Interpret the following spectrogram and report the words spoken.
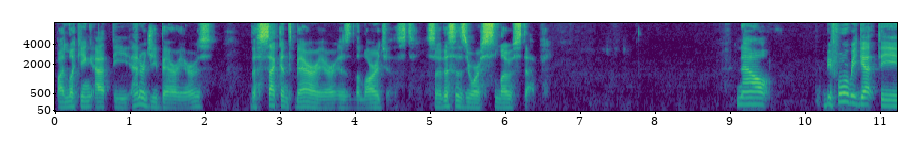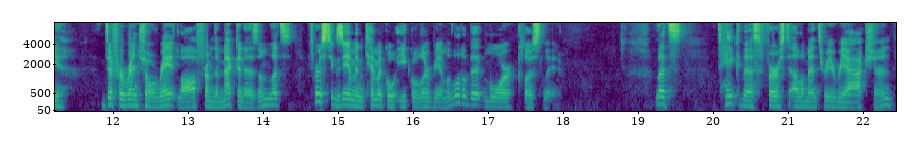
by looking at the energy barriers, the second barrier is the largest. So this is your slow step. Now, before we get the differential rate law from the mechanism, let's first examine chemical equilibrium a little bit more closely. Let's take this first elementary reaction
